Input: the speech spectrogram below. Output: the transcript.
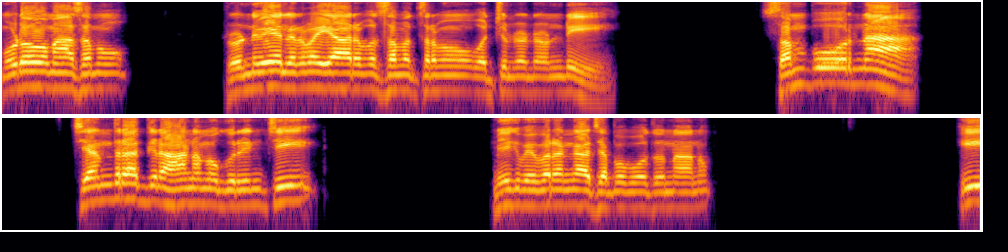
మూడవ మాసము రెండు వేల ఇరవై ఆరవ సంవత్సరము వచ్చినటువంటి సంపూర్ణ చంద్రగ్రహణము గురించి మీకు వివరంగా చెప్పబోతున్నాను. ఈ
